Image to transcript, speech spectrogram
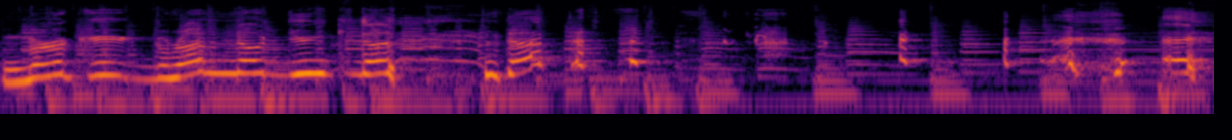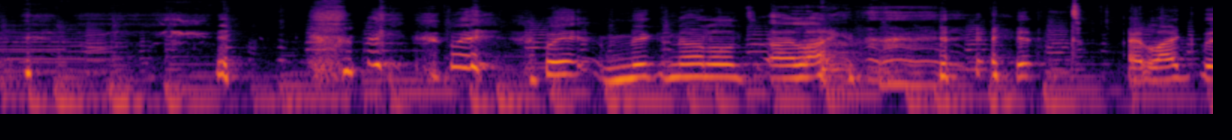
Merc Run No Dink Dun Dun. Wait, wait, McDonald's. I like it. I like the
